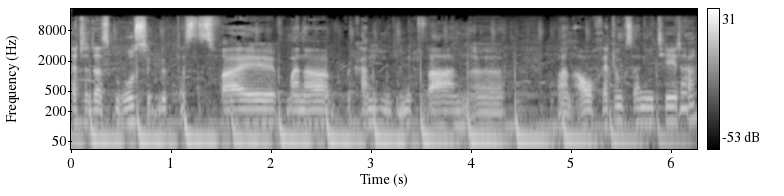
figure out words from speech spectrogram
ich hatte das große Glück, dass zwei meiner Bekannten, die mit waren, äh, waren auch Rettungssanitäter.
